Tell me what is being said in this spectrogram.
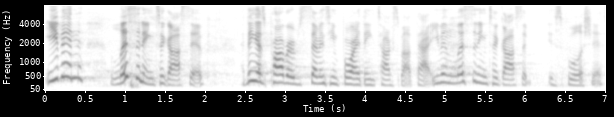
Even listening to gossip, I think that's Proverbs 17:4, I think talks about that. Even listening to gossip is foolishness.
